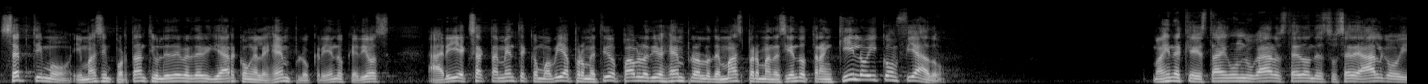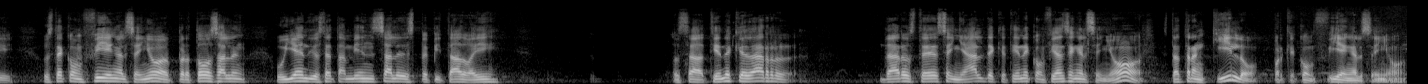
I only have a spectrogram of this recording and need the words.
Séptimo y más importante, un líder debe guiar con el ejemplo, creyendo que Dios haría exactamente como había prometido. Pablo dio ejemplo a los demás permaneciendo tranquilo y confiado. Imagina que está en un lugar usted donde sucede algo y usted confía en el Señor, pero todos salen huyendo y usted también sale despepitado ahí. O sea, tiene que dar dar a usted señal de que tiene confianza en el Señor. Está tranquilo porque confía en el Señor.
